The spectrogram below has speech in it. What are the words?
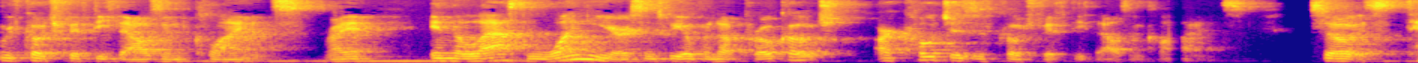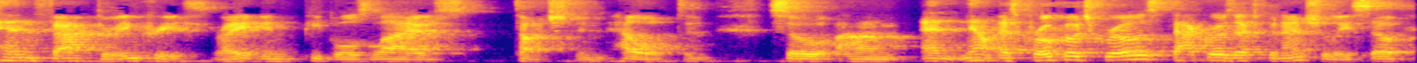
We've coached 50,000 clients, right? In the last one year since we opened up Pro Coach, our coaches have coached 50,000 clients. So it's 10 factor increase, right, in people's lives touched and helped. And so, um, and now as Pro Coach grows, that grows exponentially. So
